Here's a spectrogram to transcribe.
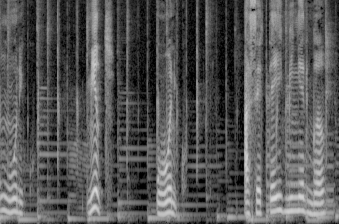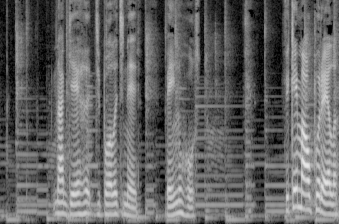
Um único. Minto. O único. Acertei minha irmã na guerra de bola de neve, bem no rosto. Fiquei mal por ela.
